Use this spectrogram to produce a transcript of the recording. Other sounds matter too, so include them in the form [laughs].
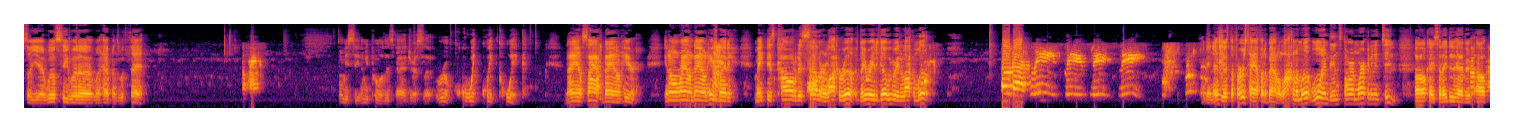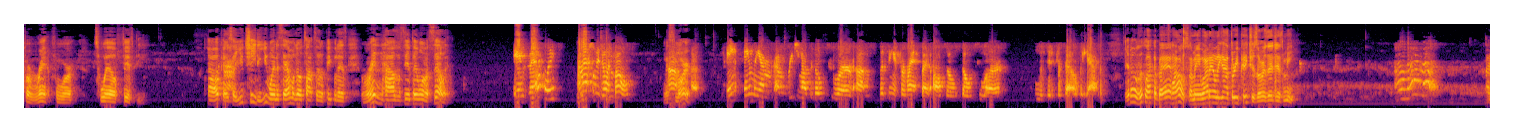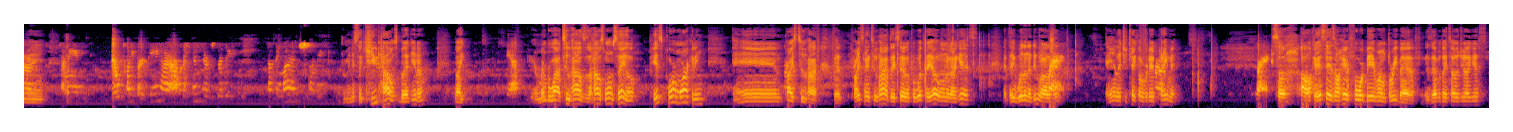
So yeah, we'll see what uh what happens with that. Okay. Let me see. Let me pull this address up real quick, quick, quick. Down south, down here. Get on around down here, buddy. Make this call to this seller and lock her up. If they ready to go, we ready to lock them up. Oh God, And then that's just the first half of the battle. Locking them up, one, then start marketing it, two. Oh, okay, so they do have it out for rent for twelve fifty. Oh, okay, so you cheated. You went and said, I'm going to go talk to the people that's renting houses and see if they want to sell it. Exactly. I'm actually doing both. That's Um, smart. uh, Mainly, I'm I'm reaching out to those who are um, listing it for rent, but also those who are listed for sale. But yeah. It don't look like a bad house. I mean, why they only got three pictures, or is that just me? Um, I don't know. I mean, I mean, built 2013. I, I would assume there's really nothing much. I mean, I mean, it's a cute house, but you know, like, yeah. remember why two houses a house won't sell? Piss poor marketing and price too high. But price ain't too high if they sell them for what they owe on it, I guess. If they willing to do all that Right. And let you take over that payment. Right. So, oh, okay. It says on here four bedroom, three bath. Is that what they told you? I guess.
